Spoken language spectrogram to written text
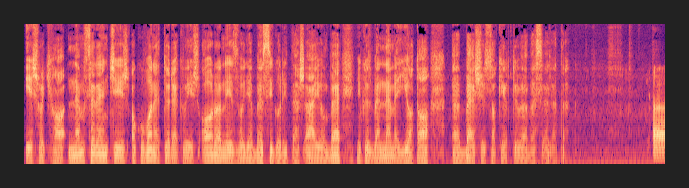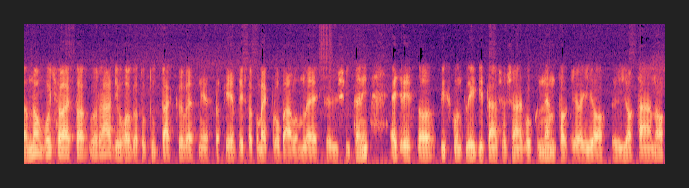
és hogyha nem szerencsés, akkor van-e törekvés arra nézve, hogy ebben szigorítás álljon be, miközben nem egy jata belső szakértővel beszélgetek? Na, hogyha ezt a rádióhallgatók tudták követni ezt a kérdést, akkor megpróbálom leegyszerűsíteni. Egyrészt a diszkont légitársaságok nem tagjai a jatának,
